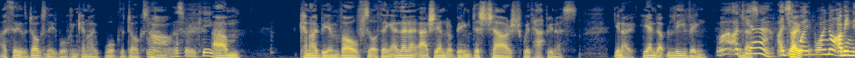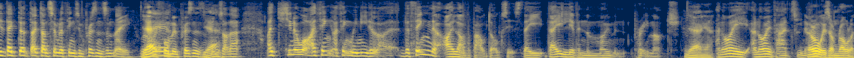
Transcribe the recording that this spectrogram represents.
"I think the dogs need walking. Can I walk the dogs now?" Oh, that's really cute. Um, can I be involved, sort of thing. And then it actually ended up being discharged with happiness. You know, he ended up leaving. Well, I, the nurse- yeah, I, So- why, why not? I mean, they've done- they've done similar things in prisons, haven't they? Yeah, yeah, reforming yeah. prisoners and Yeah. things like that. I, do you know what? I think I think we need a. The thing that I love about dogs is they they live in the moment pretty much. Yeah, yeah. And I and I've had you know They're always on roller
